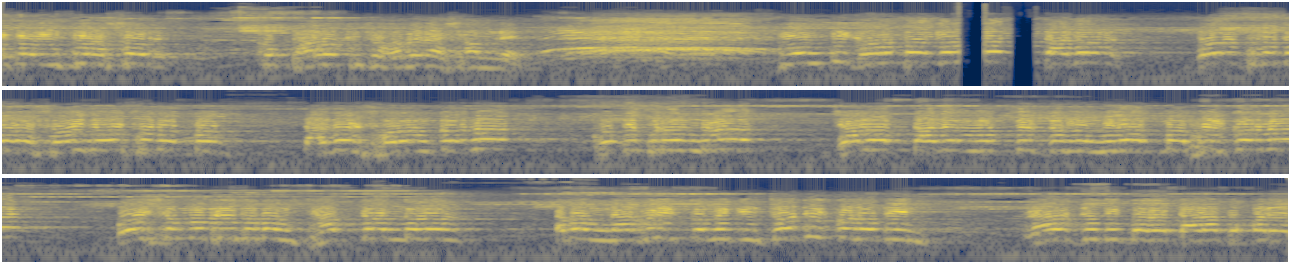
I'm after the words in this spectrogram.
এটা ইতিহাসের খুব ভালো কিছু হবে না সামনে। বিএনপি ক্ষমতায় গেলে তাদের দল থেকে যারা শহীদ হয়েছে দেখবেন তাদের স্মরণ করবে, ক্ষতিপূরণ দেবে যেমন তাদের মৃত্যুর জন্য মিলাদ মাহফিল করবে, বৈষম্য বিরোধী এবং ছাত্র আন্দোলন এবং নাগরিক কমিটি যদি কোনোদিন রাজনৈতিকভাবে দাঁড়াতে পারে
